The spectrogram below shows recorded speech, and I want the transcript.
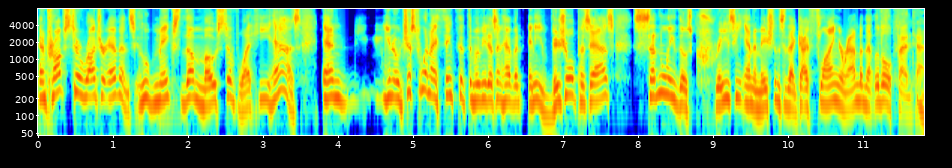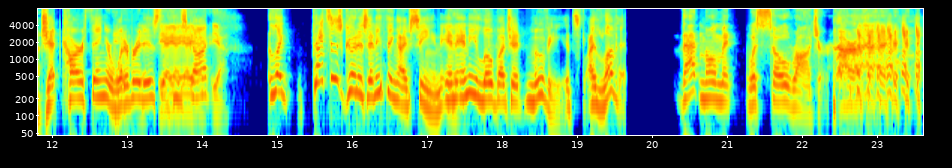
And props to Roger Evans, who makes the most of what he has. And, you know, just when I think that the movie doesn't have an, any visual pizzazz, suddenly those crazy animations of that guy flying around on that little Fantastic. jet car thing or whatever it is that yeah, yeah, he's yeah, got, Yeah, like, that's as good as anything I've seen in Yeah. any low budget movie. It's, I love it. that moment was so Roger. All right.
